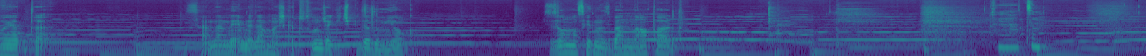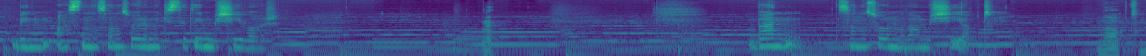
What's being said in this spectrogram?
Bu hayatta senden ve Emre'den başka tutunacak hiçbir dalım yok. Siz olmasaydınız ben ne yapardım? Hayatım. Benim aslında sana söylemek istediğim bir şey var. Ne? ben sana sormadan bir şey yaptım. Ne yaptın?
